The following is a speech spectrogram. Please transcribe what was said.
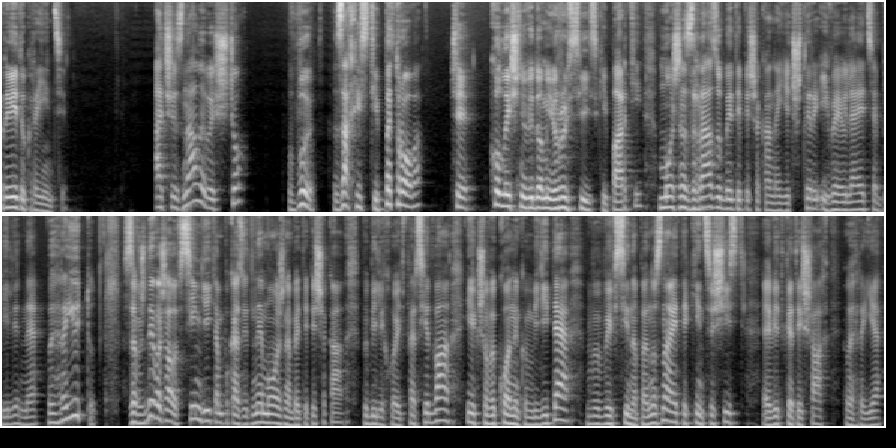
Привіт, українці! А чи знали ви, що в захисті Петрова чи колишньо відомій російській партії можна зразу бити пішака на Е4 і виявляється, білі не виграють тут. Завжди вважали, всім дітям показують, не можна бити пішака, бо білі ходять ферзь Е2, і якщо ви коником відійте, ви, ви всі напевно знаєте, кінь С6, е, відкритий шах виграє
